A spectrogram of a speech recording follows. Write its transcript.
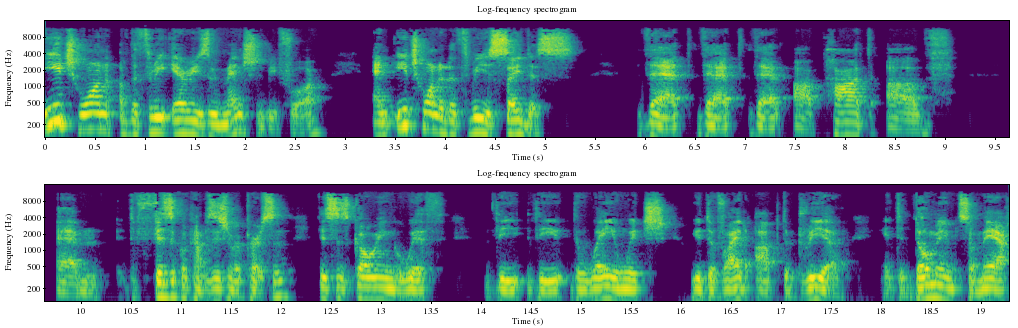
Each one of the three areas we mentioned before, and each one of the three Yisaidis that that that are part of um, the physical composition of a person. This is going with the the the way in which you divide up the bria into domim, tzomeach,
